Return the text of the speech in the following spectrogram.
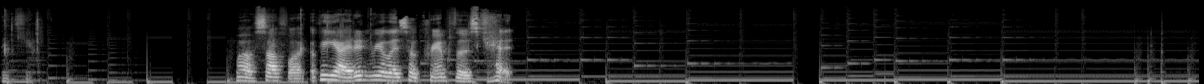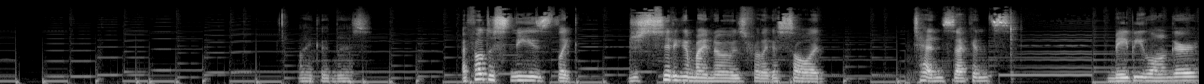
Thank you. Wow, soft lock. Okay, yeah, I didn't realize how cramped those get. My goodness. I felt a sneeze, like, just sitting in my nose for like a solid 10 seconds. Maybe longer.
